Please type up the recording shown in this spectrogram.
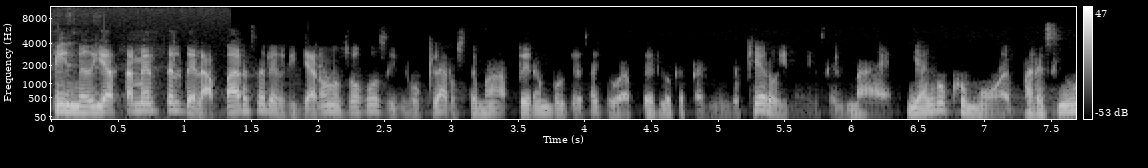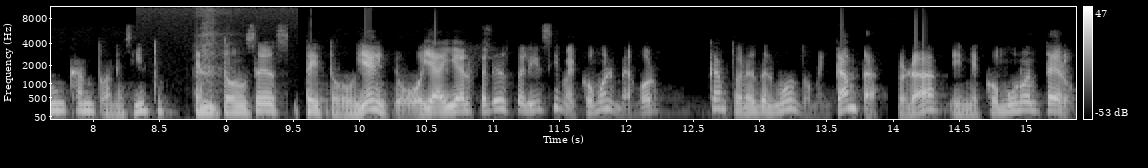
E inmediatamente el de la par se le brillaron los ojos y dijo, claro, usted me va a pedir hamburguesa, yo voy a pedir lo que también yo quiero. Y me dice el mae, y algo como parecido a un cantonecito. Entonces, te, todo bien, yo voy ahí al feliz, feliz y me como el mejor cantones del mundo, me encanta, ¿verdad? Y me como uno entero.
